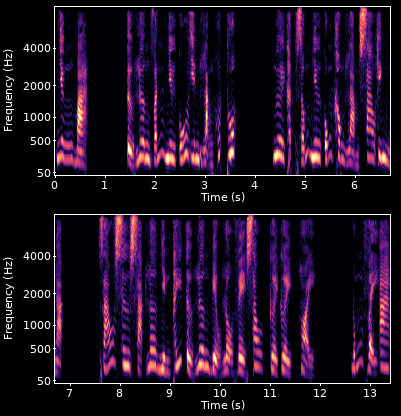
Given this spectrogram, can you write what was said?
Nhưng mà. Tử lương vẫn như cũ yên lặng hút thuốc. Ngươi thật giống như cũng không làm sao kinh ngạc. Giáo sư sạc lơ nhìn thấy tử lương biểu lộ về sau, cười cười, hỏi. Đúng vậy a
